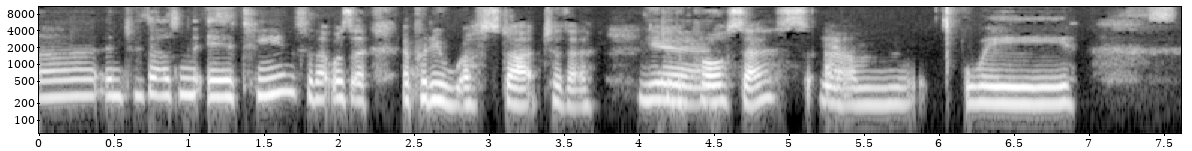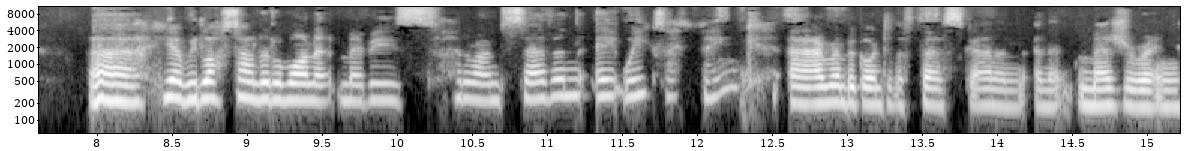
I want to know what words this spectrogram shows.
uh, in 2018. So that was a, a pretty rough start to the yeah. to the process. Yeah. Um, we uh, yeah, we lost our little one at maybe at around seven, eight weeks, I think. Uh, I remember going to the first scan and, and it measuring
